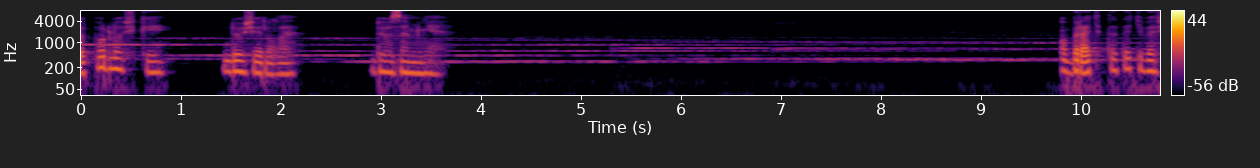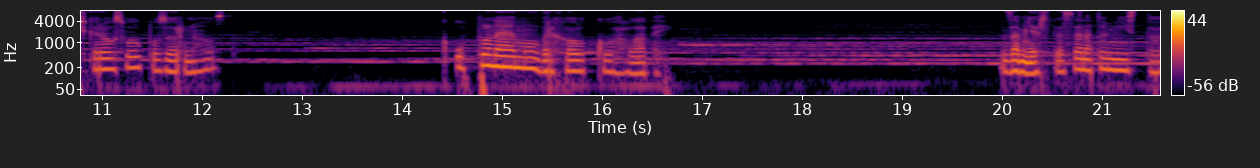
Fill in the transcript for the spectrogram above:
do podložky do židle, do země. Obraťte teď veškerou svou pozornost k úplnému vrcholku hlavy. Zaměřte se na to místo,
